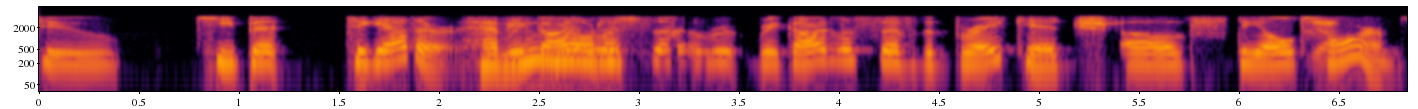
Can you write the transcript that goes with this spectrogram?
to keep it together Have you regardless noticed- of, regardless of the breakage of the old Yeah. forms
